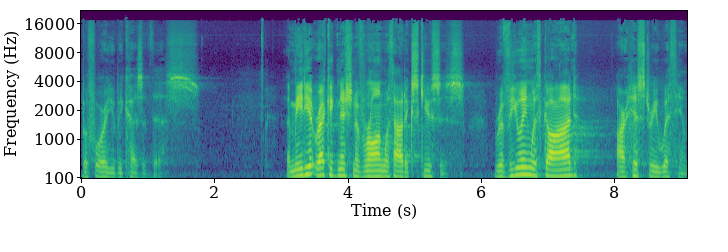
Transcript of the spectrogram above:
before you because of this. Immediate recognition of wrong without excuses reviewing with God our history with Him,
